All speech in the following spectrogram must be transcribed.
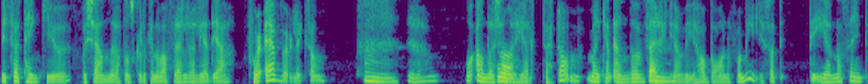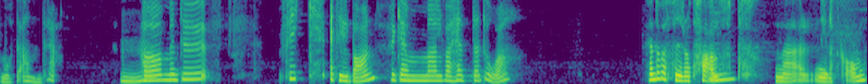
Vissa tänker ju och känner att de skulle kunna vara föräldralediga forever liksom. Mm. Eh, och andra känner ja. helt tvärtom. Man kan ändå mm. verkligen mm. vilja ha barn och familj. Så att det ena sig inte mot det andra. Mm. Ja, men du fick ett till barn. Hur gammal var Hedda då? Hedda var fyra och ett halvt mm. när Nils kom.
